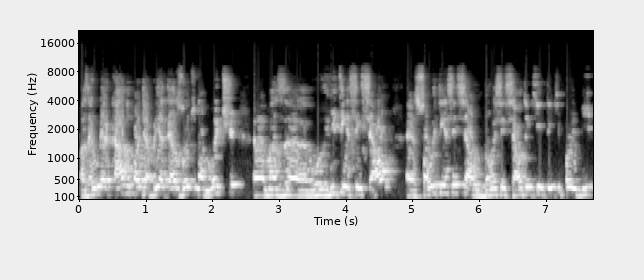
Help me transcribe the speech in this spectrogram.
Mas aí o mercado pode abrir até as 8 da noite, é, mas uh, o item essencial é só o item essencial. Não essencial tem que, tem que proibir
